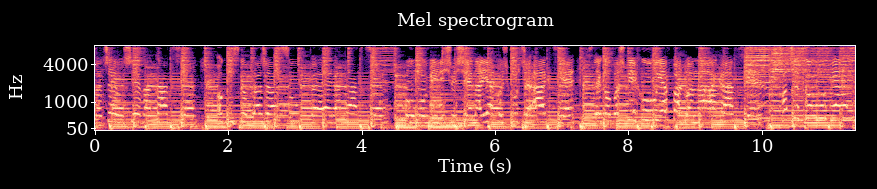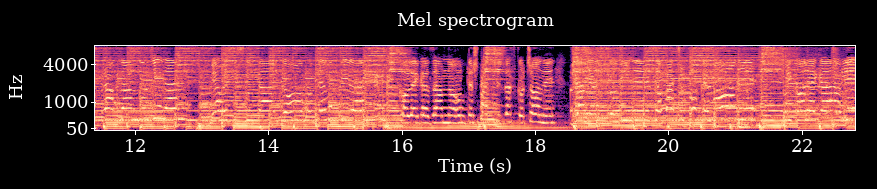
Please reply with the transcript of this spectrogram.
Zaczęły się wakacje. Ognisko, plaża, super atrakcje. Umówiliśmy się na jakąś kurczę akcję Z tego pośpiechu za mną też patrzy zaskoczony. Zamiast godziny zobaczył Pokemony. Mój kolega biegnie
